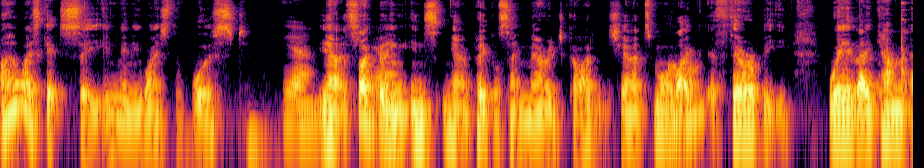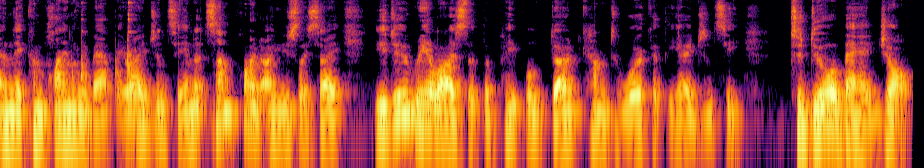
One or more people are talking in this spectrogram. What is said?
I always get to see in many ways the worst. Yeah. Yeah, it's like Yeah. being in. You know, people say marriage guidance. You know, it's more Mhm. like a therapy where they come and they're complaining about their agency. And at some point, I usually say, you do realize that the people don't come to work at the agency to do a bad job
